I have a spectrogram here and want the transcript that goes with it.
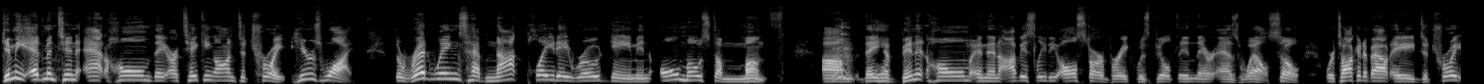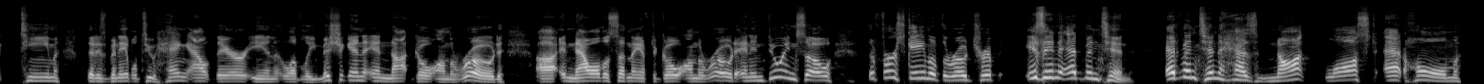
give me Edmonton at home. They are taking on Detroit. Here's why the Red Wings have not played a road game in almost a month. Um, mm. They have been at home, and then obviously the All Star break was built in there as well. So we're talking about a Detroit team that has been able to hang out there in lovely Michigan and not go on the road. Uh, and now all of a sudden they have to go on the road. And in doing so, the first game of the road trip is in Edmonton. Edmonton has not lost at home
